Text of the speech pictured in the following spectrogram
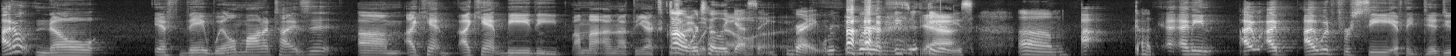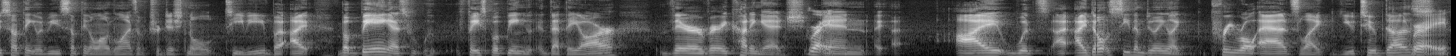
I don't know if they will monetize it. Um, I can't. I can't be the. I'm not. I'm not the expert. Oh, I we're totally know. guessing. Uh, right. We're, we're, these are Yeah. theories. Um, I- go ahead. I mean, I, I I would foresee if they did do something, it would be something along the lines of traditional TV. But I but being as Facebook being that they are, they're very cutting edge, Right. And I, I would I, I don't see them doing like pre roll ads like YouTube does, Right.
